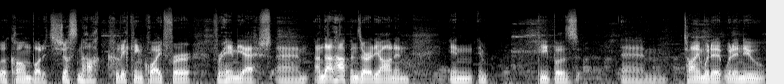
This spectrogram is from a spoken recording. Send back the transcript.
will come, but it's just not clicking quite for for him yet. Um, and that happens early on in in in people's um, time with a with a new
